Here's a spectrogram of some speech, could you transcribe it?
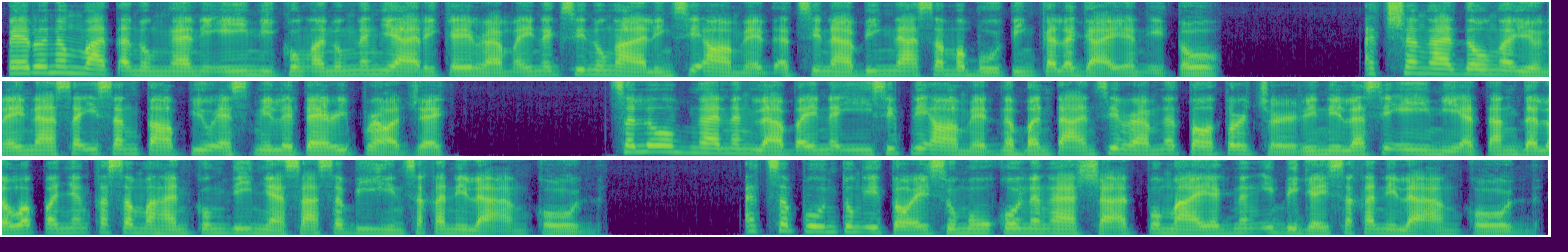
Pero nang matanong nga ni Amy kung anong nangyari kay Ram ay nagsinungaling si Ahmed at sinabing nasa mabuting kalagayan ito. At siya nga daw ngayon ay nasa isang top US military project. Sa loob nga ng lab ay naisip ni Ahmed na bantaan si Ram na to-torture rin nila si Amy at ang dalawa pa niyang kasamahan kung di niya sasabihin sa kanila ang code. At sa puntong ito ay sumuko na nga siya at pumayag ng ibigay sa kanila ang code.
